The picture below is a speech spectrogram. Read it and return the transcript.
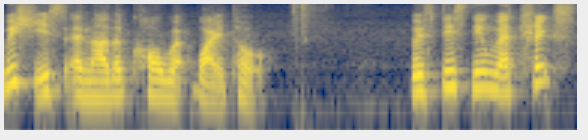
which is another core web vital. With these new metrics,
